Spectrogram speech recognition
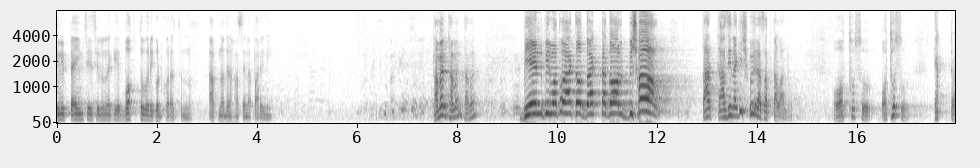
মিনিট টাইম চেয়েছিল নাকি বক্তব্য রেকর্ড করার জন্য। আপনাদের হাসে না পারেনি। থামেন থামেন থামেন। বিএনপির মতো এত একটা দল বিশাল, তার কাজই নাকি স্বৈরাচার তাড়ানো অথচ অথচ একটা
